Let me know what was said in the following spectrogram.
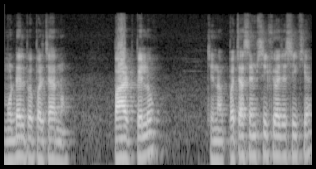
મોડેલ પેપર ચારનો પાર્ટ પહેલો, જેના પચાસ એમસીક્યુ આજે શીખ્યા.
